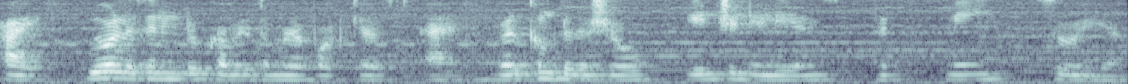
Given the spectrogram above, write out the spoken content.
Hi, you are listening to Kavil Tamila podcast and welcome to the show Ancient Aliens with me, Surya.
